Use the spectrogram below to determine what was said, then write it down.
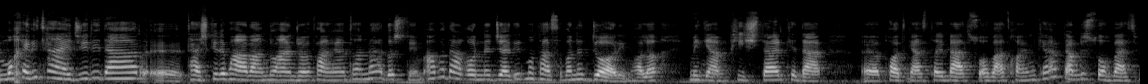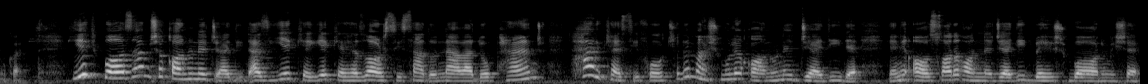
ما خیلی تأجیری در تشکیل پرونده و انجام فرآیندها نداشتیم. اما در قانون جدید متاسفانه داریم. حالا میگم پیشتر که در پادکست های بعد صحبت خواهیم کرد در صحبت می‌کنیم. یک بازه میشه قانون جدید. از یک یک 1395 هر کسی فوت شده مشمول قانون جدیده. یعنی آثار قانون جدید بهش بار میشه.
